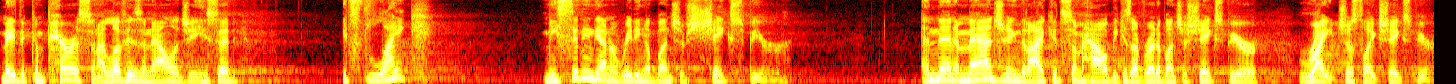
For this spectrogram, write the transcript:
made the comparison, I love his analogy. He said, It's like me sitting down and reading a bunch of Shakespeare and then imagining that I could somehow, because I've read a bunch of Shakespeare, write just like Shakespeare.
